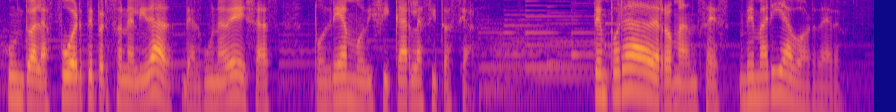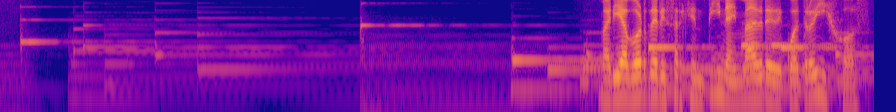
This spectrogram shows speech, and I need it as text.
junto a la fuerte personalidad de alguna de ellas, podrían modificar la situación. Temporada de romances de María Border. María Border es argentina y madre de cuatro hijos.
